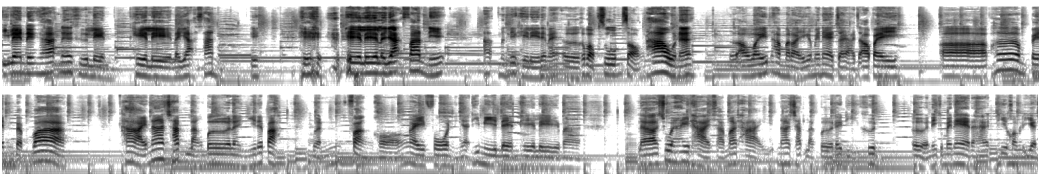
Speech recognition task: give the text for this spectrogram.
อีกเลนส์หนึ่งครับนั่นก็คือเลนส์ tele ระยะสั้นเอ๊ะเท tele ระยะสั้นนี้อะมันเรียก tele ได้ไหมเออเขาบอกซูม 2 เท่านะเออเอาไว้ทำอะไรก็ไม่แน่ใจอาจจะเอาไปเอ่อเพิ่มเป็นแบบว่าถ่ายหน้าชัดหลังเบลออะไรอย่างนี้ได้ปะเหมือนฝั่งของ iPhone อย่างเงี้ยที่มีเลนส์ tele มา แล้วช่วยให้ถ่ายสามารถถ่ายหน้าชัดหลังเบลอได้ดีขึ้น เอออันนี่ก็ไม่แน่นะฮะที่ความละเอียด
